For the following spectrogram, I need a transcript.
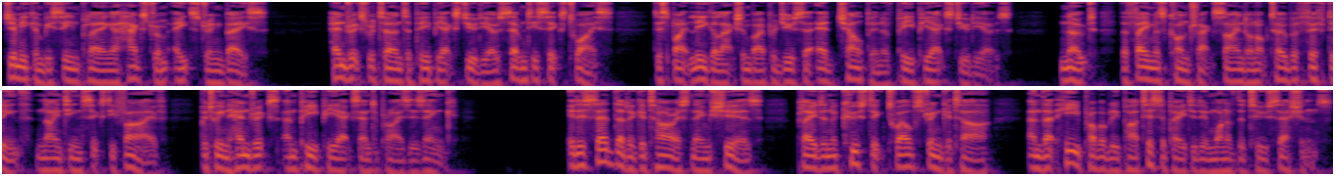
Jimi can be seen playing a Hagstrom 8-string bass. Hendrix returned to PPX Studio 76 twice, despite legal action by producer Ed Chalpin of PPX Studios. Note the famous contract signed on October 15, 1965, between Hendrix and PPX Enterprises, Inc. It is said that a guitarist named Shears played an acoustic 12-string guitar and that he probably participated in one of the two sessions.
